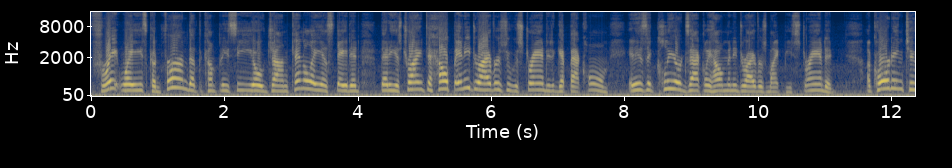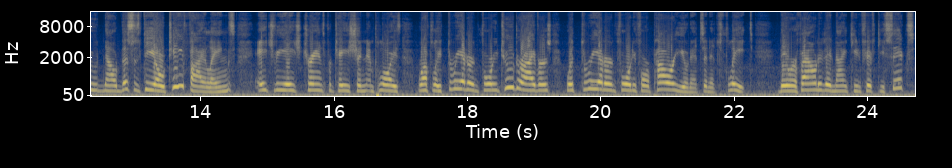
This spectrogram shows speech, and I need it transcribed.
FreightWaves confirmed that the company's CEO John Kennelly has stated that he is trying to help any drivers who are stranded to get back home. It isn't clear exactly how many drivers might be stranded. According to now, this is DOT filings. HVH Transportation employs roughly 342 drivers with 344 power units in its fleet. They were founded in 1956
